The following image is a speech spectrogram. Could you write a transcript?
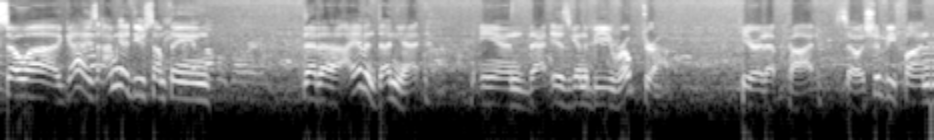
so uh, guys, I'm gonna do something that uh, I haven't done yet, and that is gonna be rope drop here at Epcot. So it should be fun.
